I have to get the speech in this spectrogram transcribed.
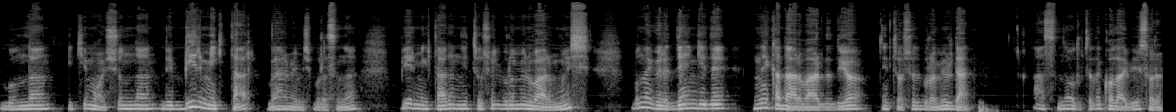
bundan 2 mol şundan ve bir miktar vermemiş burasını bir miktarda nitrosul bromür varmış. Buna göre dengede ne kadar vardı diyor nitrosul bromürden. Aslında oldukça da kolay bir soru.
